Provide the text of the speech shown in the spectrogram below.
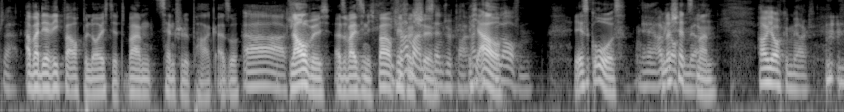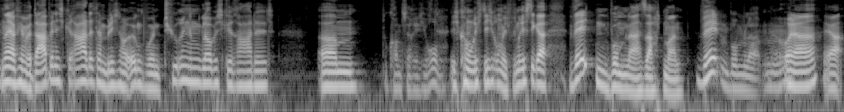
Klar. Aber der Weg war auch beleuchtet. War im Central Park. Also, Ah, glaube ich. Also, weiß ich nicht. War auf ich jeden war Fall mal im schön. Central Park. Ich hat mich auch. Verlaufen. Der ist groß. Ja, hab Und ich das auch schätzt gemerkt. man. Habe ich auch gemerkt. Naja, auf jeden Fall, da bin ich geradelt. Dann bin ich noch irgendwo in Thüringen, glaube ich, geradelt. Ähm, kommst ja richtig rum. ich komme richtig rum. Ich bin ein richtiger Weltenbummler, sagt man. Weltenbummler. Mhm. Oder? Ja.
